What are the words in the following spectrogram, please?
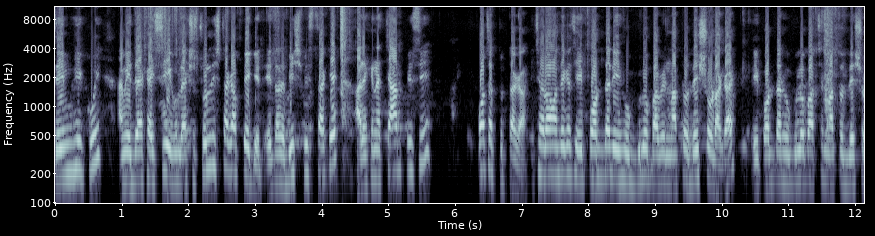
সেম হুকই আমি দেখাইছি, এগুলো একশো চল্লিশ টাকা প্যাকেট এটাতে বিশ পিস থাকে, আর এখানে চার পিসই পঁচাত্তর টাকা। এছাড়াও আমাদের কাছে এই পর্দার এই হুকগুলো পাবেন মাত্র দেড়শো টাকায়। এই পর্দার হুকগুলো পাচ্ছেন মাত্র দেড়শো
